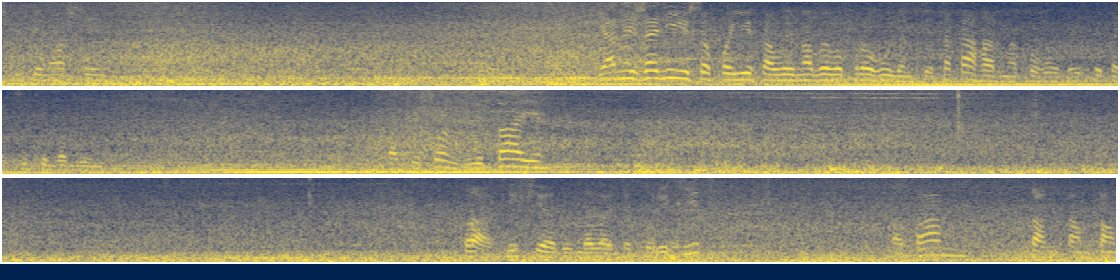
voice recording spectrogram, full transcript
скільки машин. Я не жалію, що поїхали на велопрогулянки. Така гарна погода, і все так чіки бабуні. Капюшон злітає. Так, і ще один давайте перехід. А там, там, там, там.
